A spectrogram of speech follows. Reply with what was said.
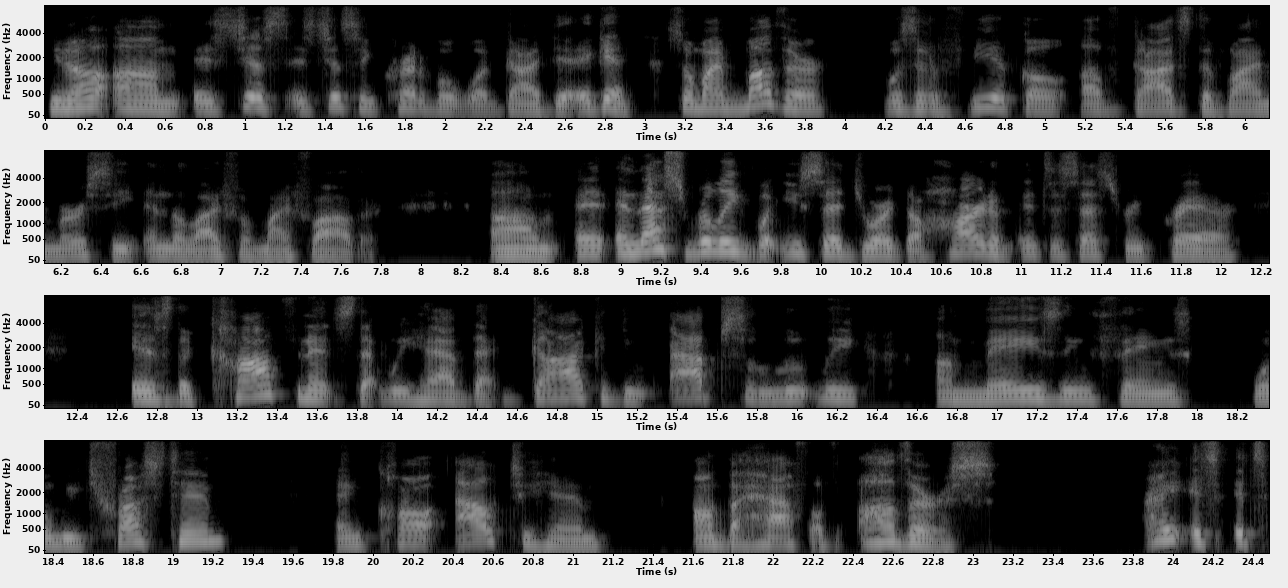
You know, um, it's just it's just incredible what God did. Again, so my mother was a vehicle of God's divine mercy in the life of my father. Um, and, and that's really what you said, George. The heart of intercessory prayer is the confidence that we have that God can do absolutely amazing things when we trust Him and call out to Him on behalf of others right? It's it's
